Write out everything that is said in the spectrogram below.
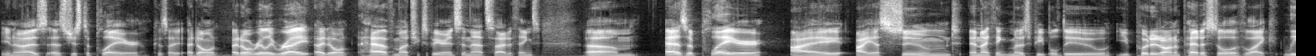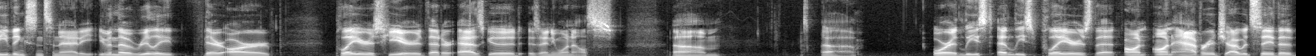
you know, as as just a player, because I, I don't I don't really write. I don't have much experience in that side of things. Um, as a player, I I assumed, and I think most people do, you put it on a pedestal of like leaving Cincinnati, even though really there are players here that are as good as anyone else. Um, uh, or at least at least players that on on average, I would say the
